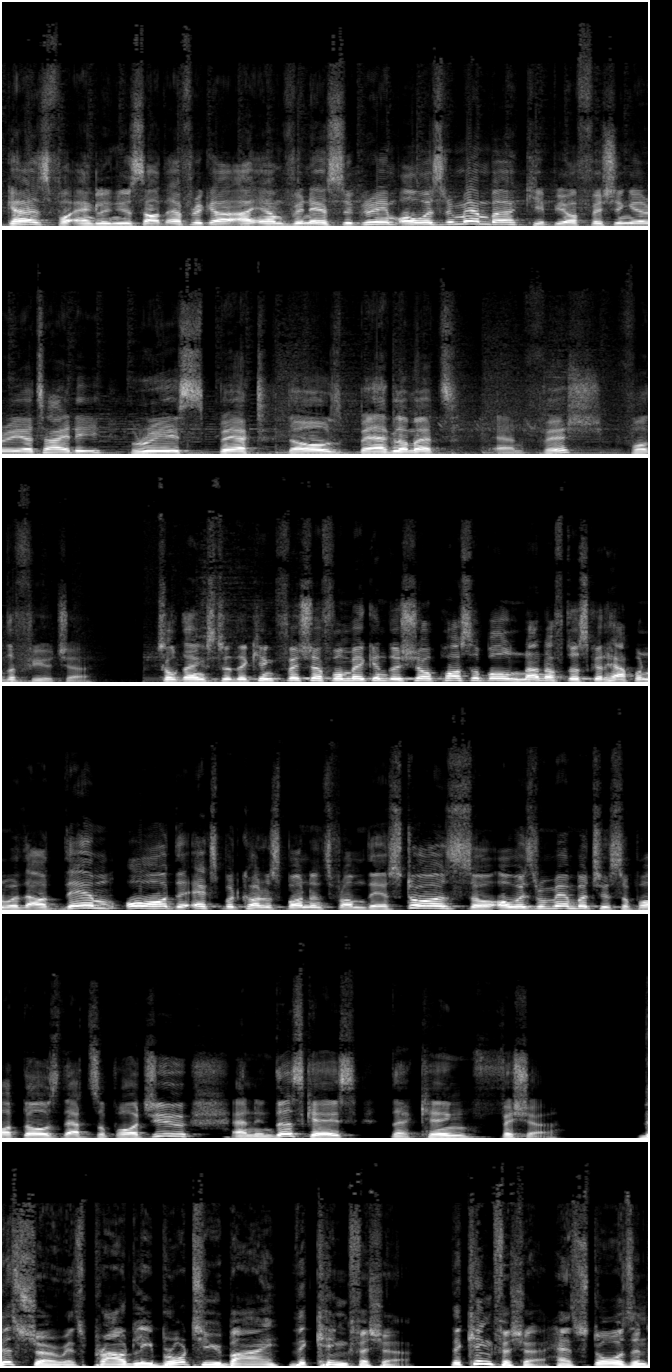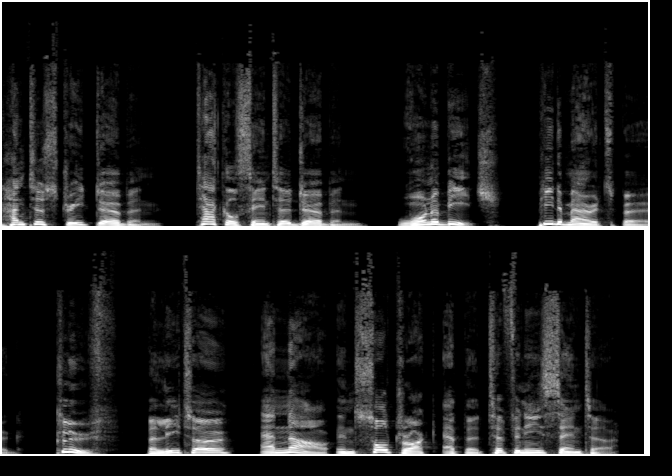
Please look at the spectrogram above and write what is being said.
Guys, for Angling News South Africa, I am Vinay Sugrim. Always remember, keep your fishing area tidy, respect those bag limits, and fish for the future. So thanks to the Kingfisher for making this show possible. None of this could happen without them or the expert correspondents from their stores. So always remember to support those that support you. And in this case, the Kingfisher. This show is proudly brought to you by The Kingfisher. The Kingfisher has stores in Hunter Street, Durban, Tackle Centre, Durban, Warner Beach, Pietermaritzburg, Kloof, Ballito, and now in Salt Rock at the Tiffany's Centre.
